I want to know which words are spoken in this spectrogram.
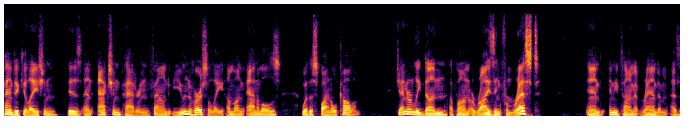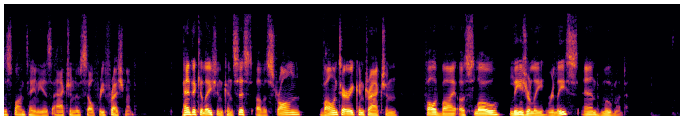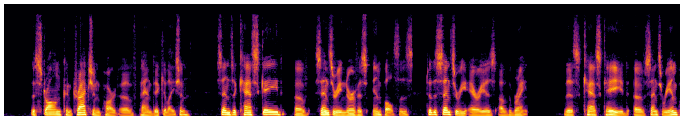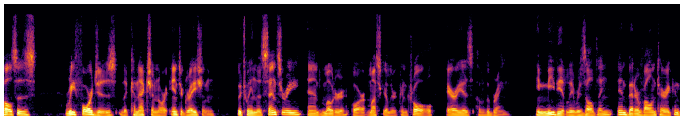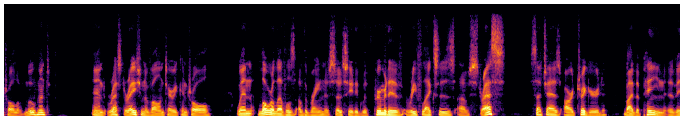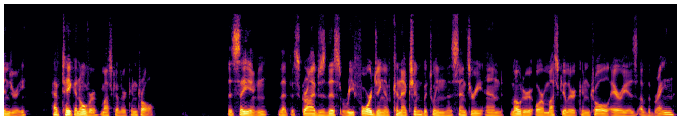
Pandiculation is an action pattern found universally among animals with a spinal column, generally done upon arising from rest and any time at random as a spontaneous action of self-refreshment. Pandiculation consists of a strong, voluntary contraction followed by a slow, leisurely release and movement. The strong contraction part of pandiculation sends a cascade of sensory nervous impulses to the sensory areas of the brain. This cascade of sensory impulses reforges the connection or integration between the sensory and motor or muscular control areas of the brain, immediately resulting in better voluntary control of movement and restoration of voluntary control when lower levels of the brain associated with primitive reflexes of stress, such as are triggered by the pain of injury, have taken over muscular control. The saying that describes this reforging of connection between the sensory and motor or muscular control areas of the brain,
